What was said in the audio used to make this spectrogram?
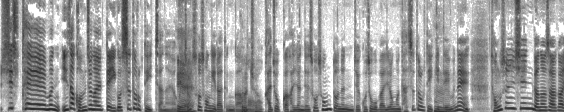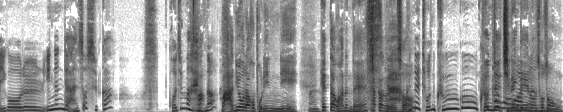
시스템은 인사 검증할 때 이거 쓰도록 돼 있잖아요. 그렇죠? 예. 소송이라든가 그렇죠. 뭐 가족과 관련된 소송 또는 이제 고소 고발 이런 건 다 쓰도록 돼 있기 음. 때문에 정순신 변호사가 이거를 있는데 안 썼을까? 거짓말했나? 아, 아니요라고 본인이 응. 했다고 하는데 착각을 야, 해서. 근데 전 그거 현재 진행되는 하면, 소송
